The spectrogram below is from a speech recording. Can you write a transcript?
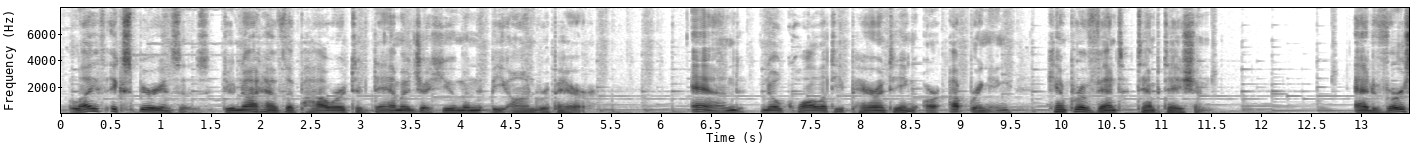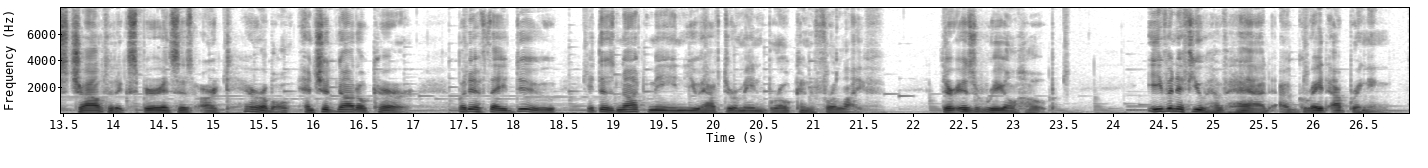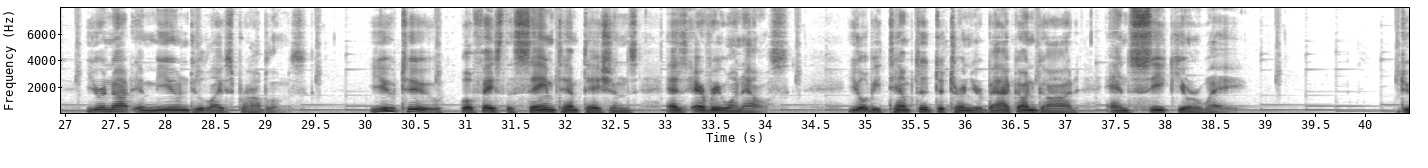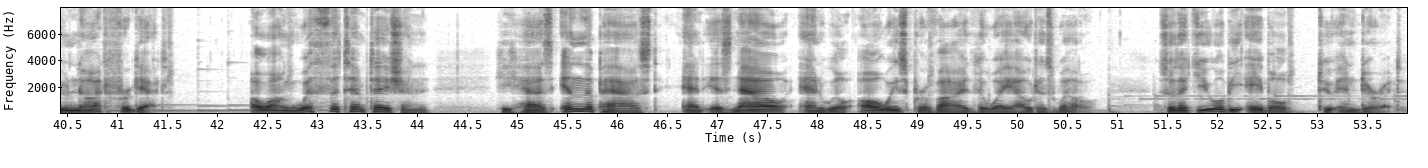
Life experiences do not have the power to damage a human beyond repair. And no quality parenting or upbringing can prevent temptation. Adverse childhood experiences are terrible and should not occur, but if they do, it does not mean you have to remain broken for life. There is real hope. Even if you have had a great upbringing, you are not immune to life's problems you too will face the same temptations as everyone else. You'll be tempted to turn your back on God and seek your way. Do not forget, along with the temptation, He has in the past and is now and will always provide the way out as well, so that you will be able to endure it.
